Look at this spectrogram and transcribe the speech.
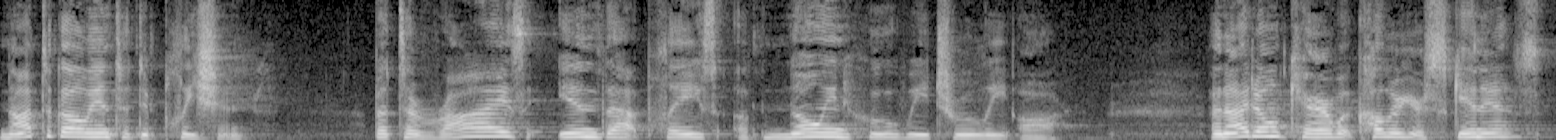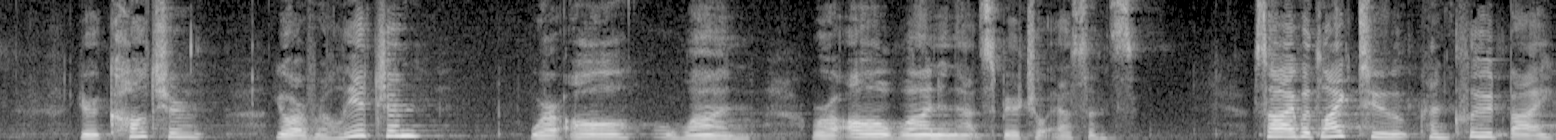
not to go into depletion, but to rise in that place of knowing who we truly are. And I don't care what color your skin is, your culture, your religion, we're all one. We're all one in that spiritual essence. So I would like to conclude by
